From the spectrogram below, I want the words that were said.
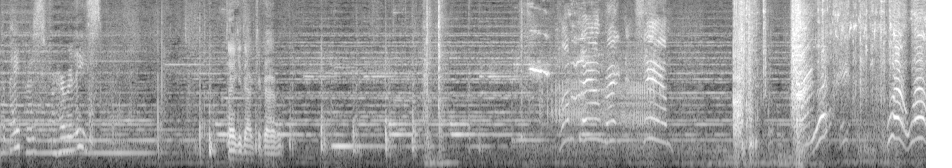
I'll the papers for her release. Thank you, Dr. Garvey. Come down right now, Sam. What? Whoa, whoa.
